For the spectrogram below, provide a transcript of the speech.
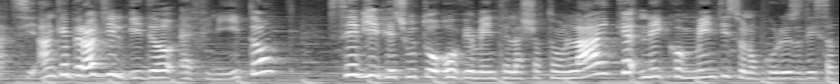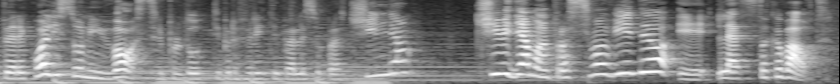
Ragazzi, anche per oggi il video è finito. Se vi è piaciuto ovviamente lasciate un like, nei commenti sono curiosa di sapere quali sono i vostri prodotti preferiti per le sopracciglia. Ci vediamo al prossimo video e let's talk about!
